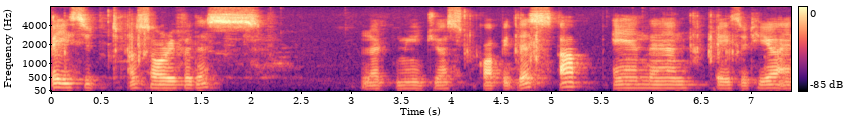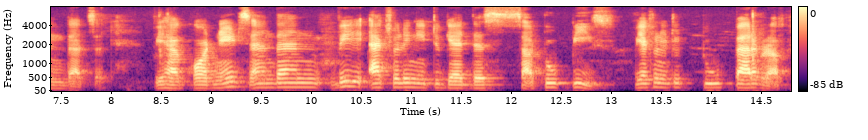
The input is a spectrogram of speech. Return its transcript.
paste it. Oh, sorry for this. Let me just copy this up and then paste it here and that's it. We have coordinates and then we actually need to get this uh, two p's. We actually need to two paragraph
